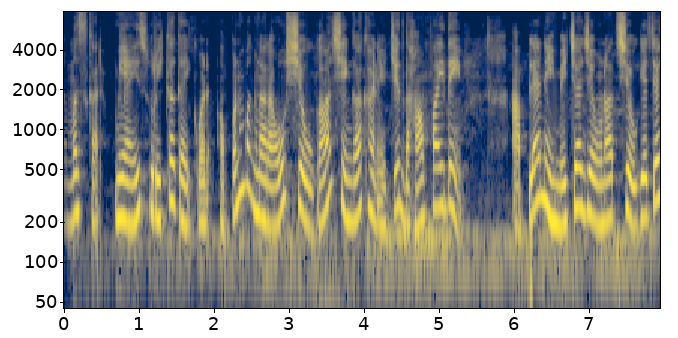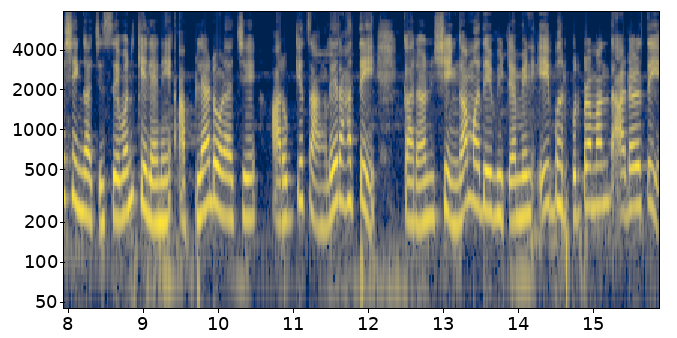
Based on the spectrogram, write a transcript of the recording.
नमस्कार मी आहे सुरेखा गायकवाड. आपण बघणार आहोत शेवगा शेंगा खाण्याचे दहा फायदे. आपल्या नेहमीच्या जेवणात शेवग्याच्या शेंगाचे सेवन केल्याने आपल्या डोळ्याचे आरोग्य चांगले राहते. कारण शेंगामध्ये व्हिटॅमिन ए भरपूर प्रमाणात आढळते.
